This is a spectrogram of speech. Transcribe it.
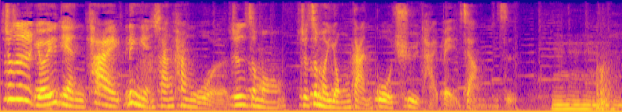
就是有一点太另眼相看我了，就是这么就这么勇敢过去台北这样子，嗯嗯嗯嗯。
